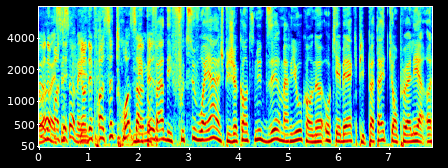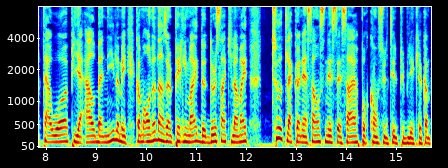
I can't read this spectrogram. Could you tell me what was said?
ouais, ouais, dépassé- c'est ça, mais- Ils ont dépassé 300 000. Mais pour faire des foutus voyages, puis je continue de dire Mario qu'on a au Québec, puis peut-être qu'on peut aller à Ottawa puis à Albany, là, mais comme on a dans un périmètre de 200 kilomètres toute la connaissance nécessaire pour consulter le public. Là. Comme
